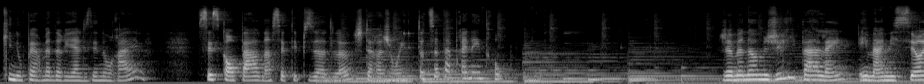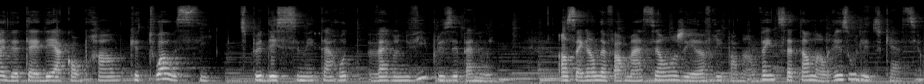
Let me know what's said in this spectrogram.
qui nous permettent de réaliser nos rêves? C'est ce qu'on parle dans cet épisode-là. Je te rejoins tout de suite après l'intro. Je me nomme Julie Palin et ma mission est de t'aider à comprendre que toi aussi, tu peux dessiner ta route vers une vie plus épanouie. Enseignante de formation, j'ai œuvré pendant 27 ans dans le réseau de l'éducation.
